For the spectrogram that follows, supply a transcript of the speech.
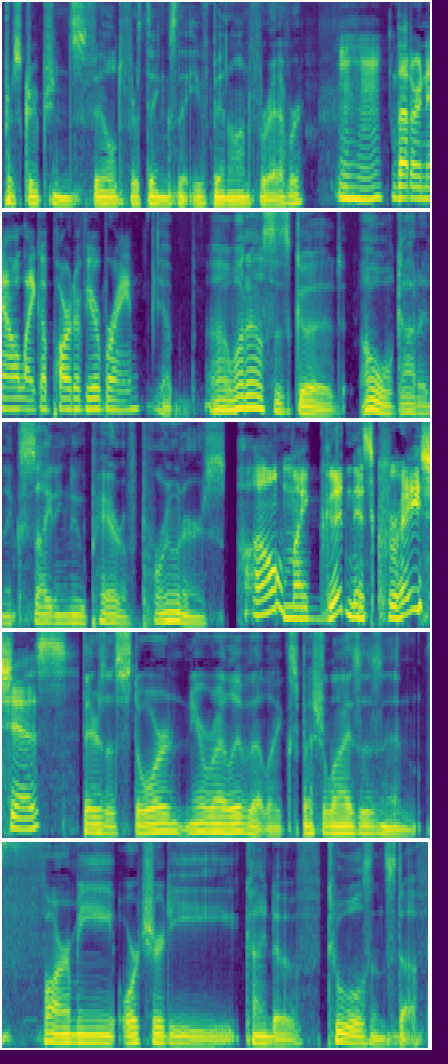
prescriptions filled for things that you've been on forever Mm-hmm. That are now like a part of your brain. Yep. Uh, what else is good? Oh, got an exciting new pair of pruners. Oh my goodness gracious. There's a store near where I live that like specializes in farmy, orchardy kind of tools and stuff.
